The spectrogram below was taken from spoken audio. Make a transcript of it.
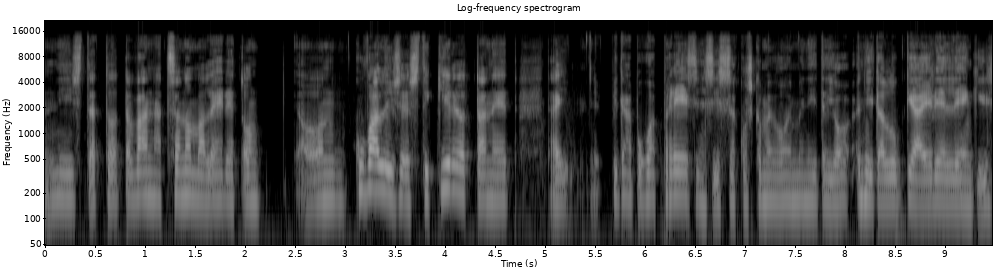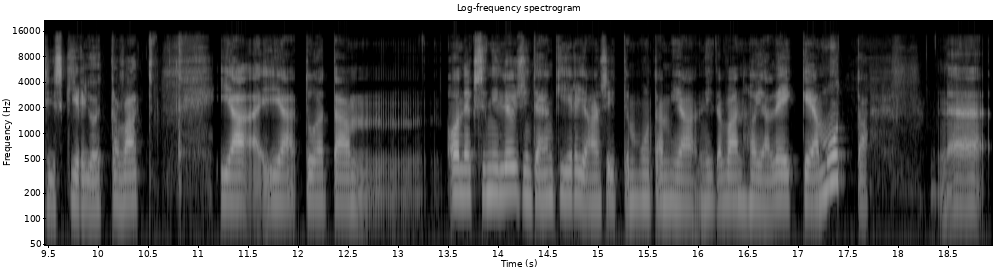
niistä tota, vanhat sanomalehdet on on kuvallisesti kirjoittaneet, tai pitää puhua presensissä, koska me voimme niitä, jo, niitä lukea edelleenkin, siis kirjoittavat. Ja, ja tuota, onneksi niin löysin tähän kirjaan sitten muutamia niitä vanhoja leikkejä, mutta ää,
